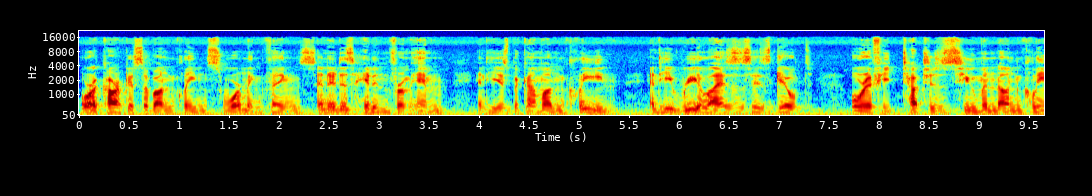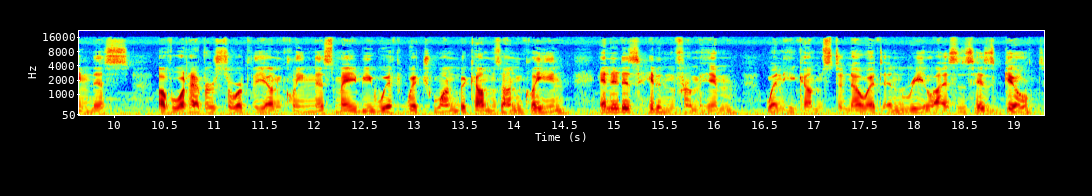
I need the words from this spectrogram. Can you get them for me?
or a carcass of unclean swarming things, and it is hidden from him, and he has become unclean, and he realizes his guilt, or if he touches human uncleanness, of whatever sort the uncleanness may be with which one becomes unclean, and it is hidden from him when he comes to know it and realizes his guilt,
